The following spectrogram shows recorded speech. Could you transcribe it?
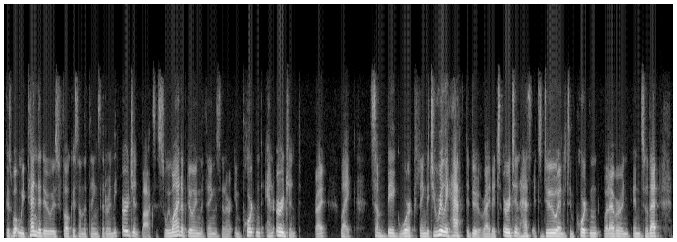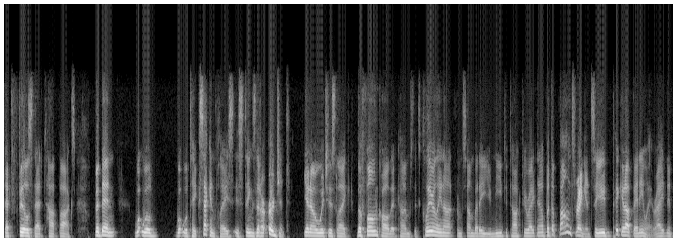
because what we tend to do is focus on the things that are in the urgent boxes. So we wind up doing the things that are important and urgent, right? Like some big work thing that you really have to do right? It's urgent has it's due and it's important whatever and, and so that that fills that top box. But then what will what will take second place is things that are urgent you know which is like the phone call that comes that's clearly not from somebody you need to talk to right now but the phone's ringing so you pick it up anyway right? And it,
